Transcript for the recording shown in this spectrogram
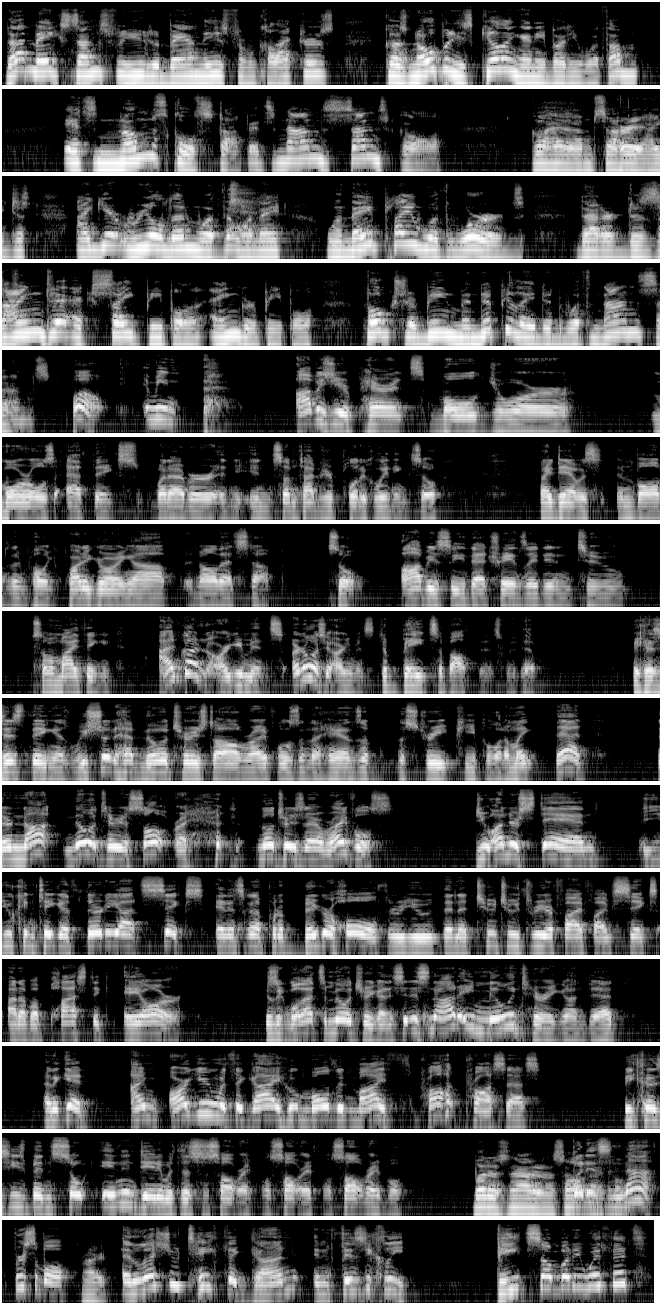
That makes sense for you to ban these from collectors? Because nobody's killing anybody with them. It's numbskull stuff. It's nonsensical. Go ahead. I'm sorry. I just I get reeled in with it when they when they play with words that are designed to excite people and anger people. Folks are being manipulated with nonsense. Well, I mean, obviously your parents mold your morals, ethics, whatever, and, and sometimes your political leaning. So my dad was involved in the Republican Party growing up and all that stuff. So obviously that translated into some of my thinking. I've gotten arguments, to say arguments, debates about this with him because his thing is we shouldn't have military style rifles in the hands of the street people. And I'm like, Dad, they're not military assault right? military style rifles. Do you understand that you can take a 30 6 and it's going to put a bigger hole through you than a 223 or 556 out of a plastic AR? He's like, well, that's a military gun. I said, it's not a military gun, Dad. And again, I'm arguing with the guy who molded my thought process because he's been so inundated with this assault rifle, assault rifle, assault rifle. But it's not an assault But it's not. First of all, right. unless you take the gun and physically beat somebody with it,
